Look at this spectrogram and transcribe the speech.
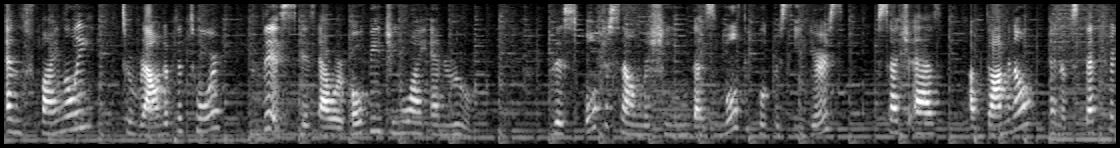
And finally, to round up the tour, this is our OBGYN room. This ultrasound machine does multiple procedures such as abdominal and obstetric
